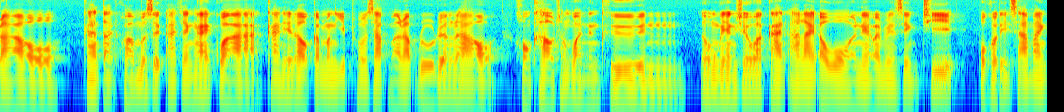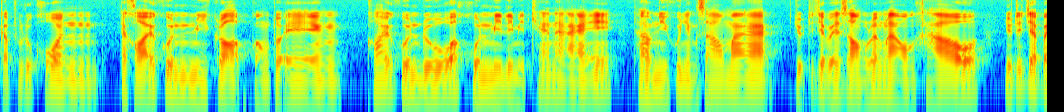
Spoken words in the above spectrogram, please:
เรา การตัดความรู้สึกอาจจะง่ายกว่า การที่เรากำลังหยิบโทรศัพท์มารับรู้เรื่องราวของเขาทั้งวันทั้งคืน แล้วผมก็ยังเชื่อว่าการอาลัยอาวรณ์เนี่ยมันเป็นสิ่งที่ปกติสามัญกับทุกๆคน แต่ขอให้คุณมีกรอบของตัวเอง ขอให้คุณรู้ว่าคุณมีลิมิตแค่ไหน เท่านี้คุณยังเศร้ามาก หยุดที่จะไปส่องเรื่องราวของเขา หยุดที่จะไป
